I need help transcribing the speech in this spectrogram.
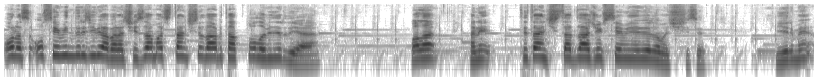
orası o sevindirici bir haber açıkçası ama Titan çıksa daha bir tatlı olabilirdi ya. Valla hani Titan çıksa daha çok sevinebilirdim açıkçası. 20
